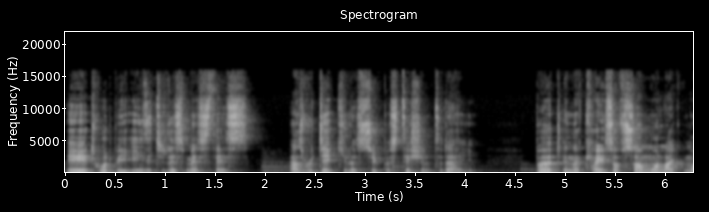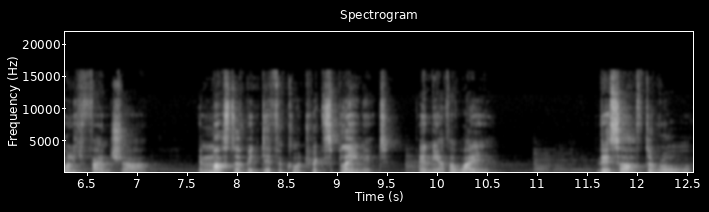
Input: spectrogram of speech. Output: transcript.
It would be easy to dismiss this as ridiculous superstition today, but in the case of someone like Molly Fancher, it must have been difficult to explain it any other way. This, after all,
